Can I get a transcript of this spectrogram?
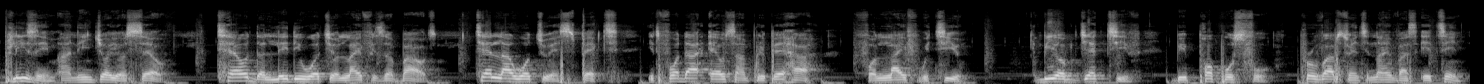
please him and enjoy yourself. Tell the lady what your life is about. Tell her what to expect. It further helps and prepare her for life with you. Be objective, be purposeful. Proverbs 29, verse 18.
